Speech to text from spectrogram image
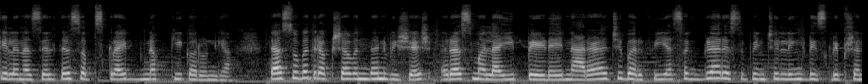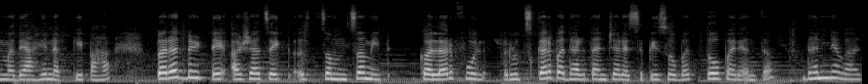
केलं नसेल तर सबस्क्राईब नक्की करून घ्या. त्याचसोबत रक्षाबंधन विशेष रसमलाई पेढे नारळाची बर्फी या सगळ्या रेसिपींची लिंक डिस्क्रिप्शनमध्ये आहे नक्की पहा. परत भेटते अशाच एक चमचमीत कलरफुल रुचकर पदार्थांच्या रेसिपीसोबत तोपर्यंत धन्यवाद.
